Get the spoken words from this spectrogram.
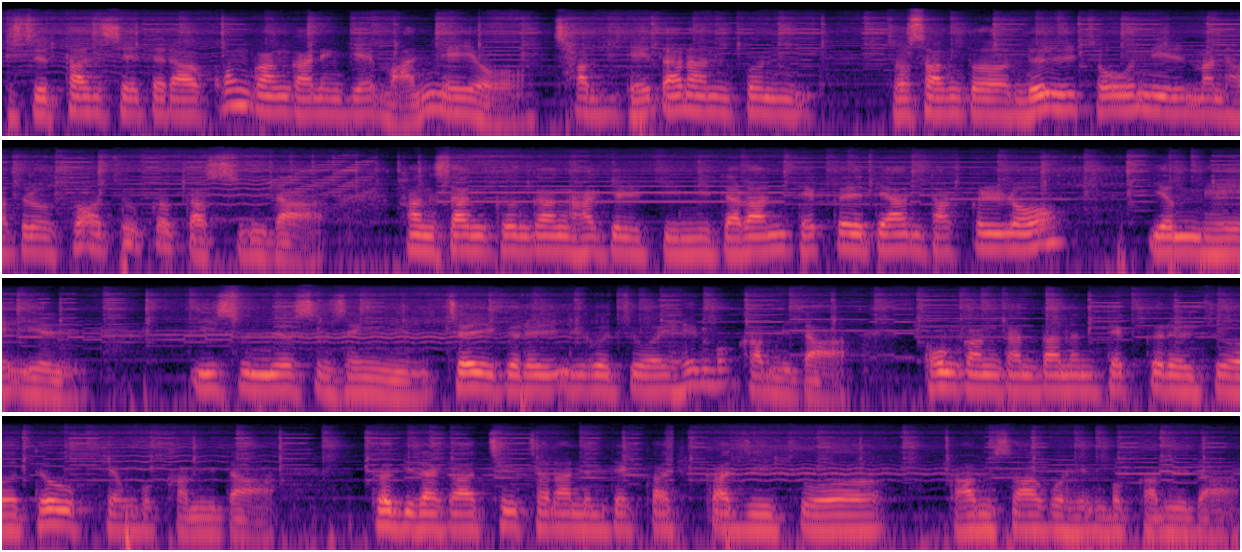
비슷한 세대라 공감 가는 게 많네요. 참 대단한 분 조상도 늘 좋은 일만 하도록 도와줄 것 같습니다. 항상 건강하길 빕니다란 댓글에 대한 댓글로 염해일 이순여 선생님 저희 글을 읽어주어 행복합니다. 공감 간다는 댓글을 주어 더욱 행복합니다. 거기다가 칭찬하는 댓글까지 주어 감사하고 행복합니다.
